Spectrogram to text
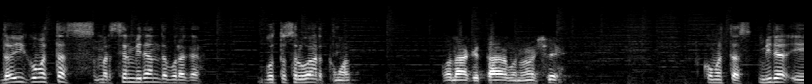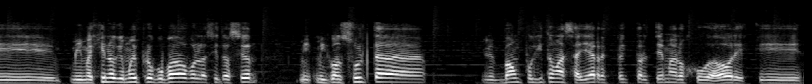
David, ¿cómo estás? Marcial Miranda por acá. Gusto saludarte. ¿Cómo? Hola, ¿qué tal? Buenas noches. ¿Cómo estás? Mira, eh, me imagino que muy preocupado por la situación. Mi, consulta va un poquito más allá respecto al tema de los jugadores. que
